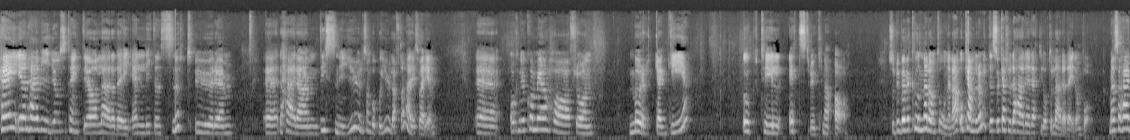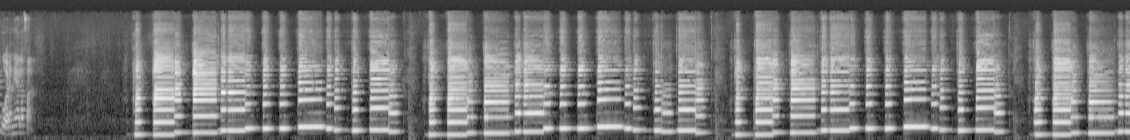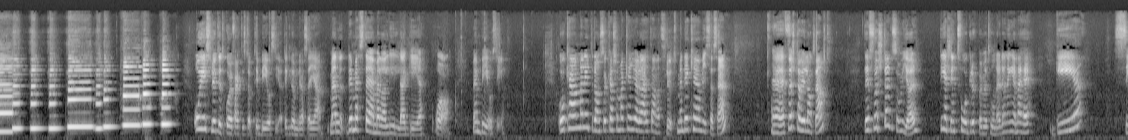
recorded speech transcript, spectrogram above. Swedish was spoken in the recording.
Hej! I den här videon så tänkte jag lära dig en liten snutt ur ehm, eh, det här um, Disney-jul som går på julafton här i Sverige. Eh, och nu kommer jag ha från mörka G upp till ett-strukna A. Så du behöver kunna de tonerna och kan du dem inte så kanske det här är rätt låt att lära dig dem på. Men så här går den i alla fall. Slutet går det faktiskt upp till B och C, det glömde jag säga. Men det mesta är mellan lilla G och A. Men B och C. Och kan man inte dem så kanske man kan göra ett annat slut, men det kan jag visa sen. Eh, först tar vi långsamt. Det första som vi gör, det är egentligen två grupper med toner. Den ena är G, C,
